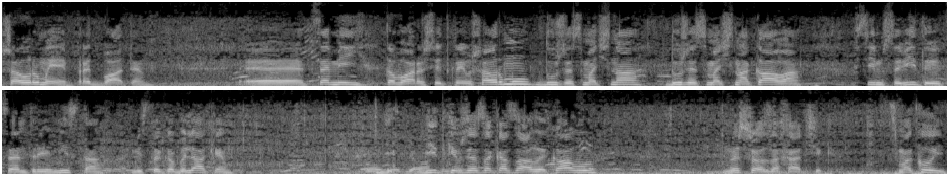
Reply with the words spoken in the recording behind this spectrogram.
шаурми придбати. Е, Це мій товариш відкрив шаурму, дуже смачна, дуже смачна кава. Всім совітую в центрі міста, місто Кобиляки. Дітки вже заказали каву. Ну що, Захарчик, смакуй.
